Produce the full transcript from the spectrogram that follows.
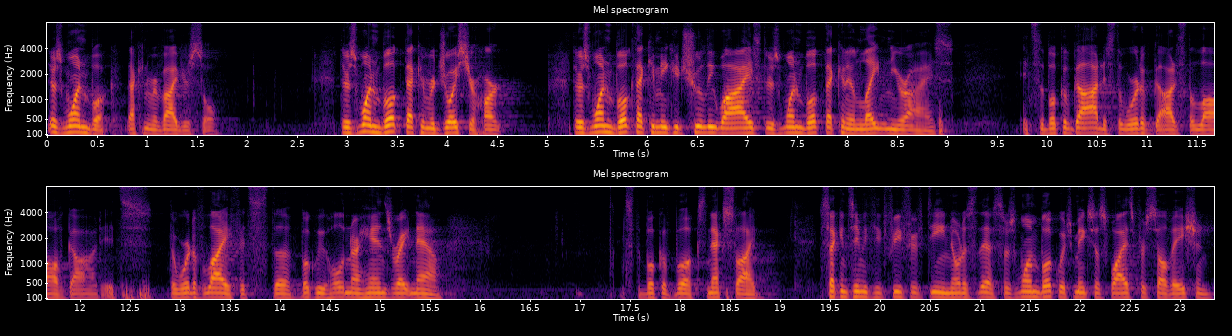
There's one book that can revive your soul. There's one book that can rejoice your heart. There's one book that can make you truly wise. There's one book that can enlighten your eyes. It's the book of God, it's the word of God, it's the law of God, it's the word of life, it's the book we hold in our hands right now. It's the book of books. Next slide. 2 Timothy 3:15. Notice this. There's one book which makes us wise for salvation.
